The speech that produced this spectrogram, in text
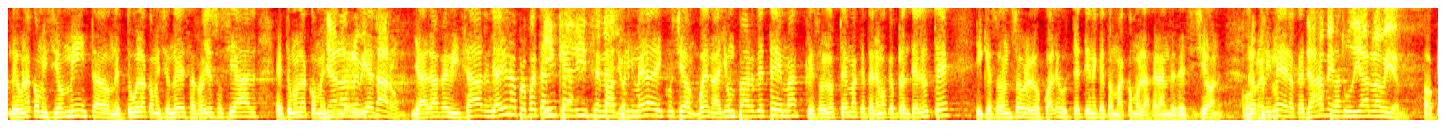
de una comisión mixta donde estuvo la Comisión de Desarrollo Social, estuvo la Comisión Ya la de revisaron. Ya la revisaron. Ya hay una propuesta ¿Y lista qué dicen para ellos? primera discusión. Bueno, hay un par de temas que son los temas que tenemos que plantearle a usted y que son sobre los cuales usted tiene que tomar como las grandes decisiones. Correcto. Lo primero que Déjame plan- estudiarla bien. Ok.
